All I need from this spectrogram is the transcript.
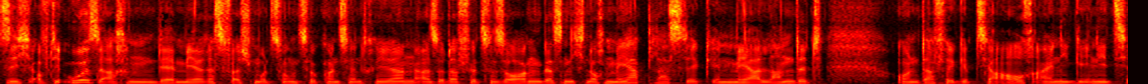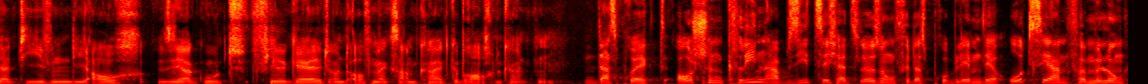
sich auf die Ursachen der Meeresverschmutzung zu konzentrieren, also dafür zu sorgen, dass nicht noch mehr Plastik im Meer landet. Und dafür gibt es ja auch einige Initiativen, die auch sehr gut viel Geld und Aufmerksamkeit gebrauchen könnten. Das Projekt Ocean Cleanup sieht sich als Lösung für das Problem der Ozeanvermüllung.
